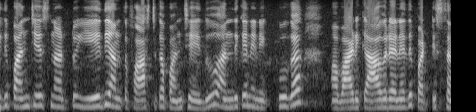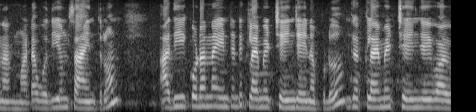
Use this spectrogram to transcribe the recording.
ఇది పని చేసినట్టు ఏది అంత ఫాస్ట్గా పనిచేయదు. లేదు. అందుకే నేను ఎక్కువగా మా వాడికి ఆవిరి అనేది పట్టిస్తాను అనమాట ఉదయం సాయంత్రం. అది కూడా ఏంటంటే క్లైమేట్ చేంజ్ అయినప్పుడు. ఇంకా క్లైమేట్ చేంజ్ అయ్యి వాడి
